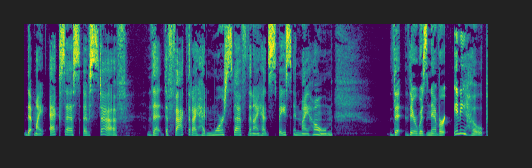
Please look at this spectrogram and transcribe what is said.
that my excess of stuff, that the fact that I had more stuff than I had space in my home, that there was never any hope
